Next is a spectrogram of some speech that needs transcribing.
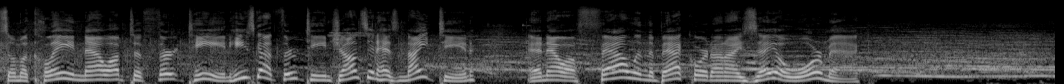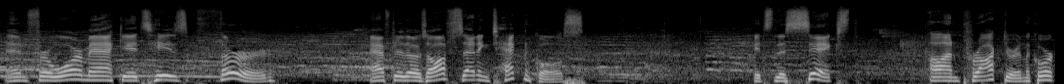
So McLean now up to 13. He's got 13. Johnson has 19. And now a foul in the backcourt on Isaiah Warmack. And for Warmack, it's his third after those offsetting technicals. It's the sixth on Proctor, and the, Cor-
